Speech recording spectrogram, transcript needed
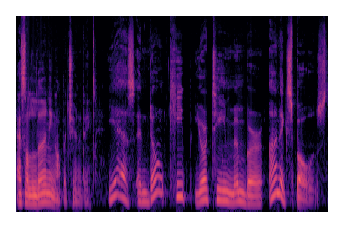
as a learning opportunity. Yes, and don't keep your team member unexposed.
